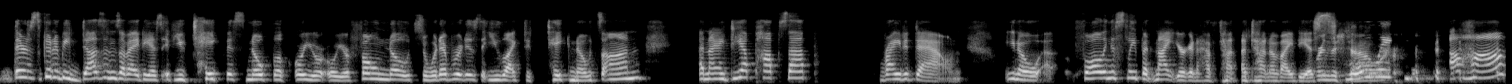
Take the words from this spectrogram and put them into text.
there's going to be dozens of ideas if you take this notebook or your or your phone notes or whatever it is that you like to take notes on. An idea pops up, write it down. You know, falling asleep at night, you're going to have ton, a ton of ideas. Or in the shower. uh huh.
